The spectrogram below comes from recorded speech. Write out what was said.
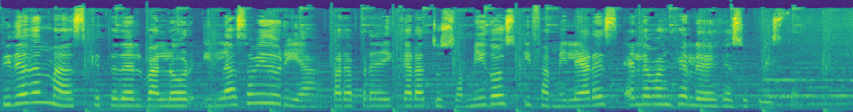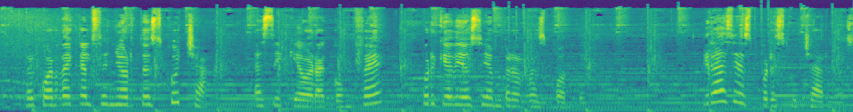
Pide además que te dé el valor y la sabiduría para predicar a tus amigos y familiares el Evangelio de Jesucristo. Recuerda que el Señor te escucha, así que ora con fe porque Dios siempre responde. Gracias por escucharnos.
